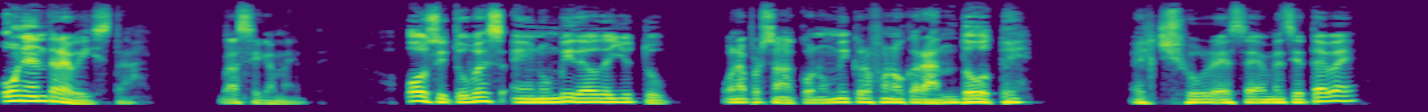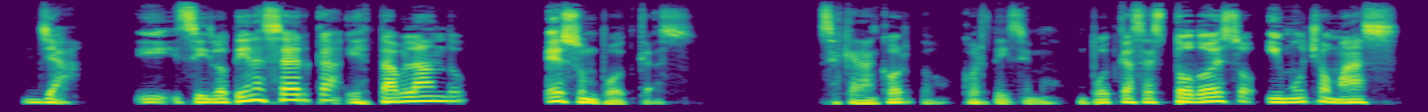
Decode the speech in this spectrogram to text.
Una entrevista, básicamente. O si tú ves en un video de YouTube una persona con un micrófono grandote, el Shure SM7B, ya. Y si lo tienes cerca y está hablando, es un podcast se quedan cortos, cortísimos. Un podcast es todo eso y mucho más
